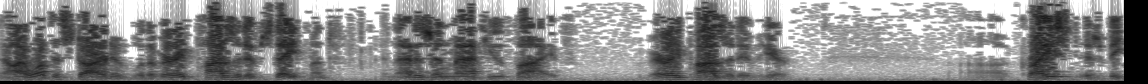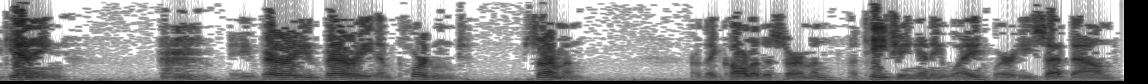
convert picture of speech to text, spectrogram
Now, I want to start with a very positive statement, and that is in Matthew 5. Very positive here. Uh, Christ is beginning a very, very important sermon or they call it a sermon, a teaching anyway, where he sat down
